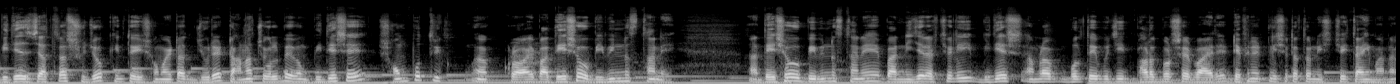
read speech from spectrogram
বিদেশ যাত্রার সুযোগ, কিন্তু এই সময়টা জুড়ে টানা চলবে এবং বিদেশে সম্পত্তি ক্রয় বা দেশেও বিভিন্ন স্থানে দেশেও বিভিন্ন স্থানে বা নিজের অ্যাকচুয়ালি বিদেশ আমরা বলতে বুঝি ভারতবর্ষের বাইরে ডেফিনেটলি সেটা তো নিশ্চয়ই তাই মানা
